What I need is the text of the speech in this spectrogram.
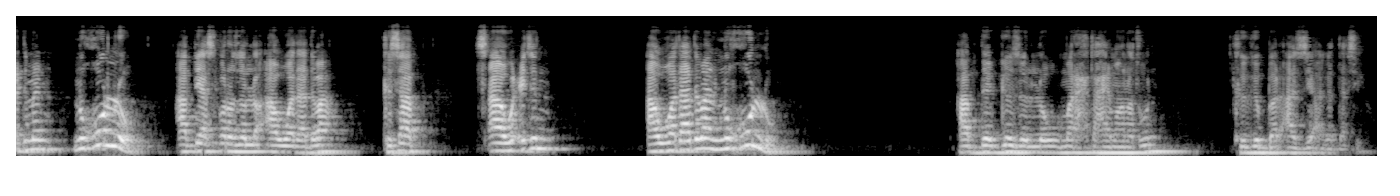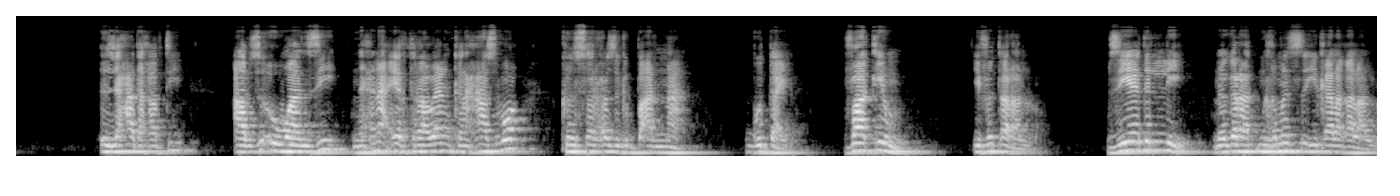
ዕድመን ንኩሉ ኣብ ዲያስፖራ ዘሎ ኣወዳድባ ክሳብ ፃውዒትን ኣወዳድባን ንኩሉ ኣብ ደገ ዘለው መራሕቲ ሃይማኖት እውን ክግበር ኣዝዩ ኣገዳሲ እዩ እዚ ሓደ ካብቲ ኣብዚ እዋን እዚ ንሕና ኤርትራውያን ክንሓስቦ ክንሰርሖ ዝግባአና ጉዳይ እዩ ቫኪዩም ይፍጠር ኣሎ ዘየድሊ ነገራት ንክመፅእ ይቀላቀል ኣሎ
